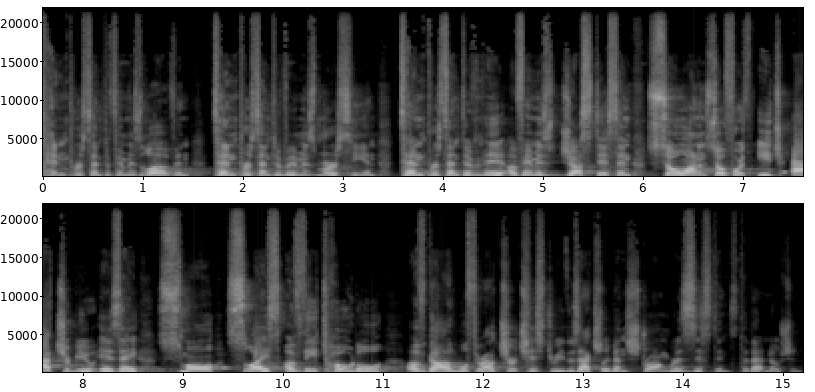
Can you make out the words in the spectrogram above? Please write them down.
10% of him is love, and 10% of him is mercy, and 10% of him, is justice, and so on and so forth. Each attribute is a small slice of the total of God. Well, throughout church history, there's actually been strong resistance to that notion.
